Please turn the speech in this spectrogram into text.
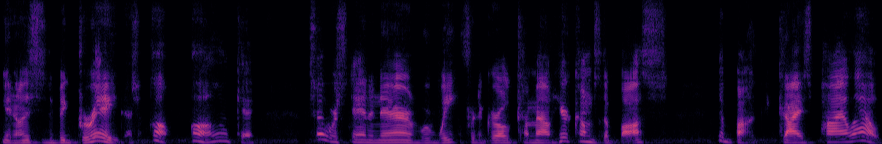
You know, this is the big parade. I said, oh, oh, okay. So we're standing there and we're waiting for the girl to come out. Here comes the bus. The bu- guys pile out,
